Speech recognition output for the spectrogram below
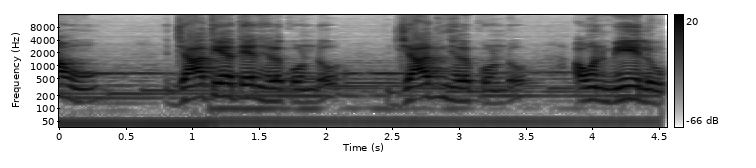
ನಾವು ಜಾತೀಯತೆಯನ್ನು ಹೇಳ್ಕೊಂಡು ಜಾತಿನ ಹೇಳ್ಕೊಂಡು, ಅವನ ಮೇಲು,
